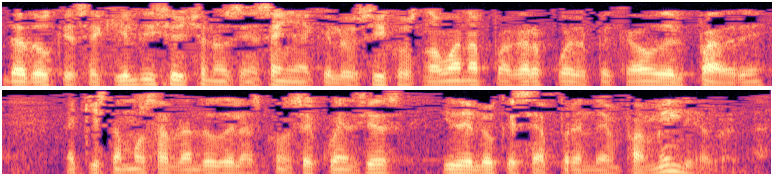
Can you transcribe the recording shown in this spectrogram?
Dado que Ezequiel 18 nos enseña que los hijos no van a pagar por el pecado del padre, aquí estamos hablando de las consecuencias y de lo que se aprende en familia, ¿verdad?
